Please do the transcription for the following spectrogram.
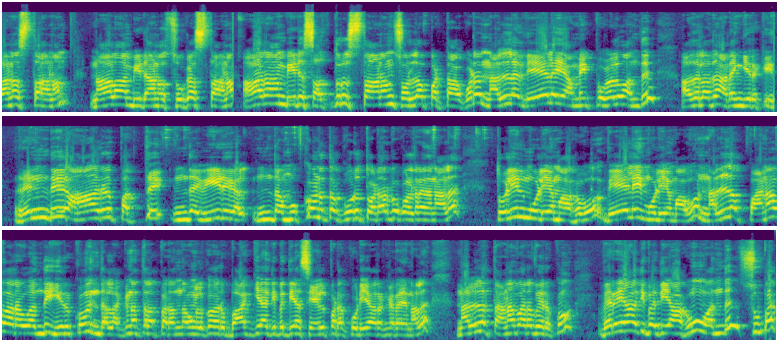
தனஸ்தானம் நாலாம் வீடான சுகஸ்தானம் ஆறாம் வீடு சத்ருஸ்தானம் சொல்லப்பட்டா கூட நல்ல வேலை அமைப்புகளும் வந்து அதில் தான் அடங்கியிருக்கு. ரெண்டு ஆறு பத்து இந்த வீடுகள் இந்த முக்கோணத்தை குரு தொடர்பு கொள்றதுனால தொழில் மூலியமாகவோ வேலை மூலியமாகவோ நல்ல பண வரவு வந்து இருக்கும். இந்த லக்னத்தில் பிறந்தவங்களுக்கு ஒரு பாக்கியாதிபதியாக செயல்படக்கூடியவருங்கிறதுனால நல்ல தனவரவு இருக்கும். விரையாதிபதியாகவும் வந்து சுப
